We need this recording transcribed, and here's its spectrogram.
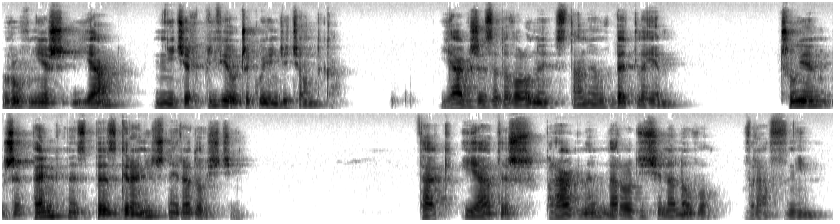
również ja niecierpliwie oczekuję dzieciątka. Jakże zadowolony stanę w Betlejem. Czuję, że pęknę z bezgranicznej radości. Tak i ja też pragnę narodzić się na nowo wraz z Nim.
